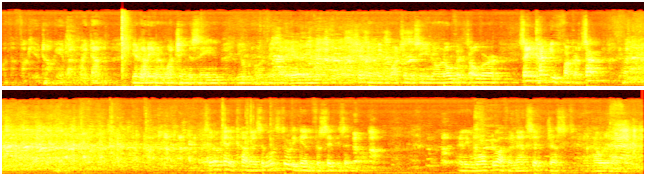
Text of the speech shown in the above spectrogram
what the fuck are you talking about? Am I? You're not even watching the scene. You brought me out here. You not even watching the scene. You don't know if it's over. Say cut, you fucker. Stop. I said, okay, cut. I said, well, let's do it again for safety. He said, no. And he walked off, and that's it, just how it happened.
